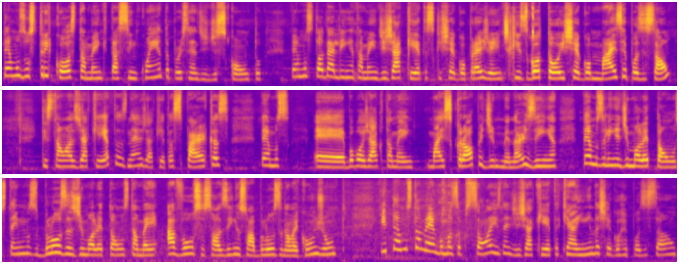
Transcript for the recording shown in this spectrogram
Temos os tricôs também que tá 50% de desconto. Temos toda a linha também de jaquetas que chegou pra gente, que esgotou e chegou mais reposição, que são as jaquetas, né? Jaquetas parcas. Temos é, bobojaco também mais cropped, menorzinha. Temos linha de moletons, temos blusas de moletons também avulso, sozinho, só a blusa, não é conjunto. E temos também algumas opções né, de jaqueta que ainda chegou reposição.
